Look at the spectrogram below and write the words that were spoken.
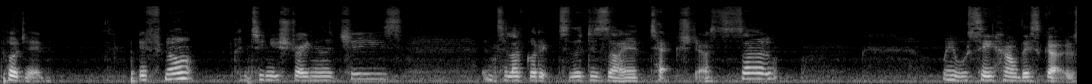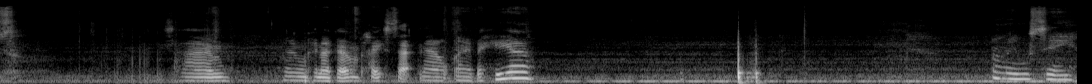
pudding. If not continue straining the cheese until I've got it to the desired texture. So we will see how this goes. So I'm going to go and place that now over here. And we will see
